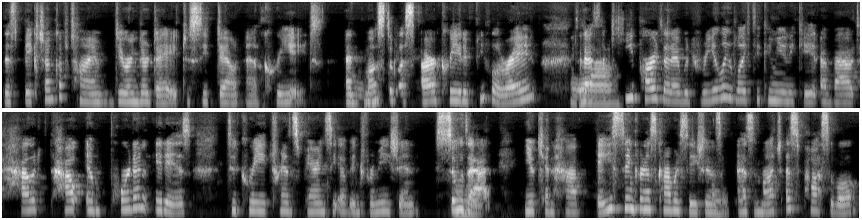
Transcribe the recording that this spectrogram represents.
this big chunk of time during their day to sit down and create. And mm-hmm. most of us are creative people, right? So yeah. that's the key part that I would really like to communicate about how how important it is to create transparency of information so mm-hmm. that you can have asynchronous conversations mm-hmm. as much as possible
